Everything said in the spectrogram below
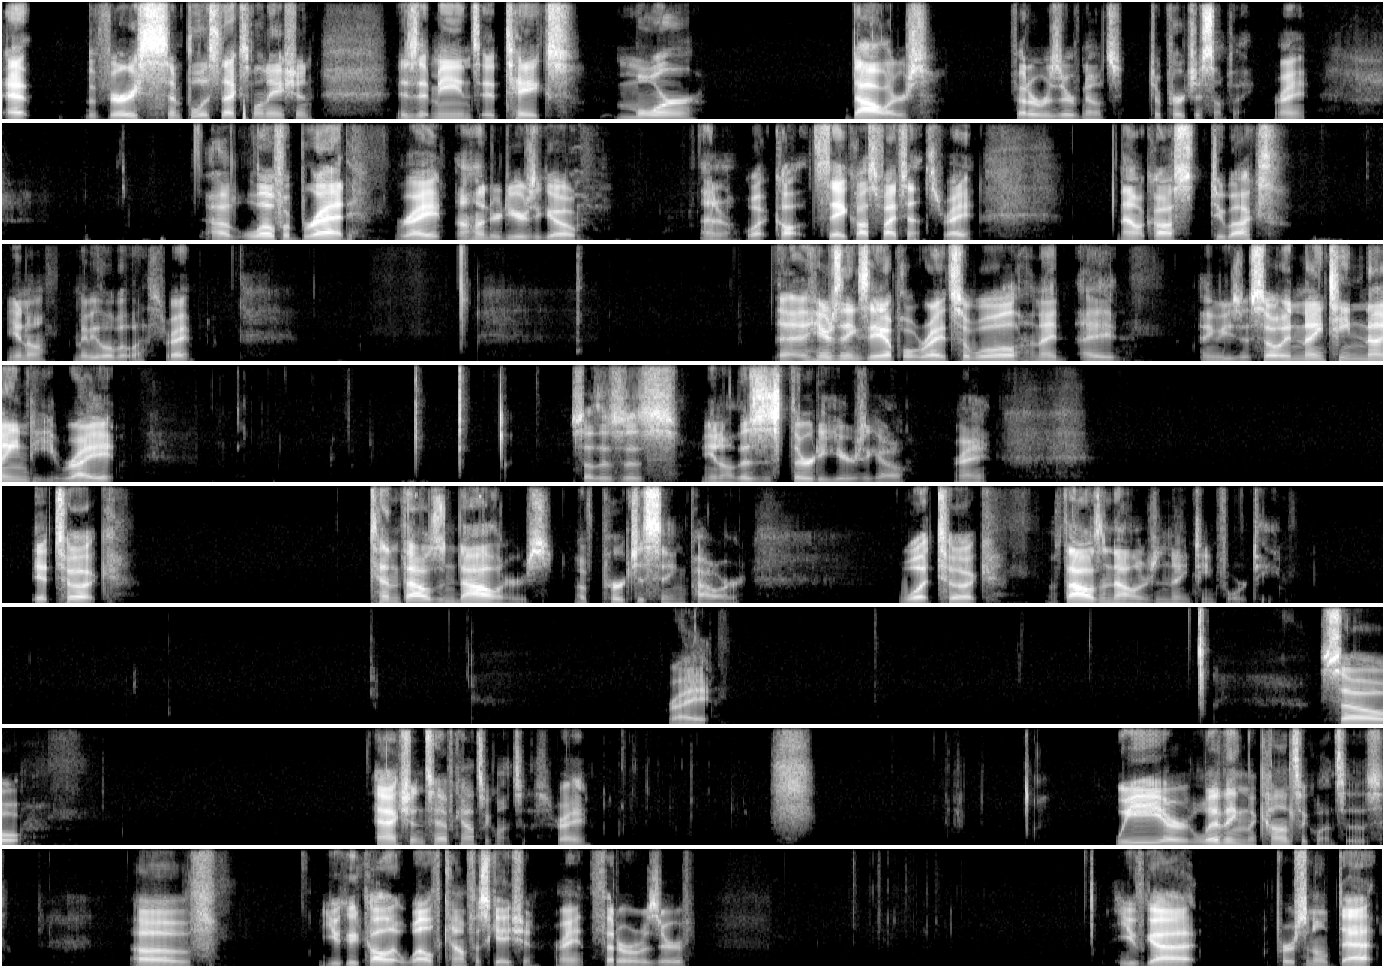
at the very simplest explanation, is it means it takes more dollars, Federal Reserve notes, to purchase something, right? A loaf of bread, right? A hundred years ago, I don't know what call say it costs five cents, right? Now it costs two bucks, you know, maybe a little bit less, right? Uh, here's an example, right? So we'll, and I, I, I think we use it. So in 1990, right? So this is, you know, this is 30 years ago, right? It took $10,000 of purchasing power. What took $1,000 in 1914? Right? So actions have consequences, right? We are living the consequences of, you could call it wealth confiscation, right? Federal Reserve. You've got personal debt.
